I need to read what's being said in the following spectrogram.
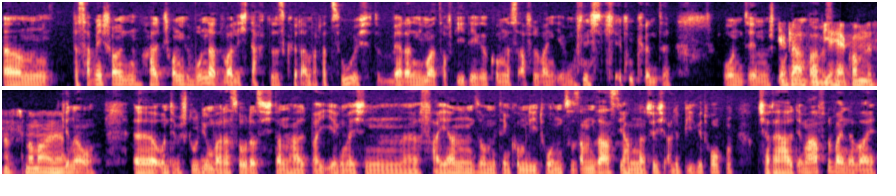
Ähm, das hat mich schon halt schon gewundert, weil ich dachte, das gehört einfach dazu. Ich wäre dann niemals auf die Idee gekommen, dass Apfelwein irgendwo nicht geben könnte. Und im Studium ja klar, wo wir herkommen, ist das normal. Ja. Genau. Äh, und im Studium war das so, dass ich dann halt bei irgendwelchen äh, Feiern so mit den Kommilitonen zusammensaß. Die haben natürlich alle Bier getrunken. Ich hatte halt immer Apfelwein dabei.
